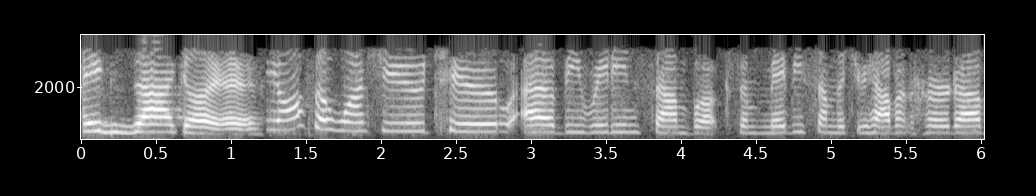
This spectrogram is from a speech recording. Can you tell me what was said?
exactly. We also want you to uh, be reading some books, and maybe some that you haven't heard of.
